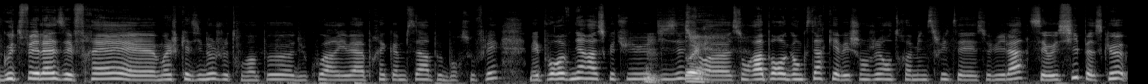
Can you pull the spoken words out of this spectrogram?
Goodfellas est frais, et moi je Casino je le trouve un peu du coup arrivé après comme ça, un peu boursouflé. Mais pour revenir à ce que tu Mm. disais Ouais. sur euh, son rapport au gangster qui avait changé entre Mean Street et celui-là, c'est aussi parce que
